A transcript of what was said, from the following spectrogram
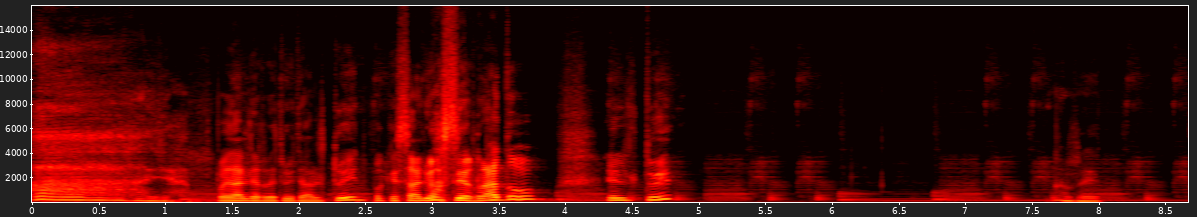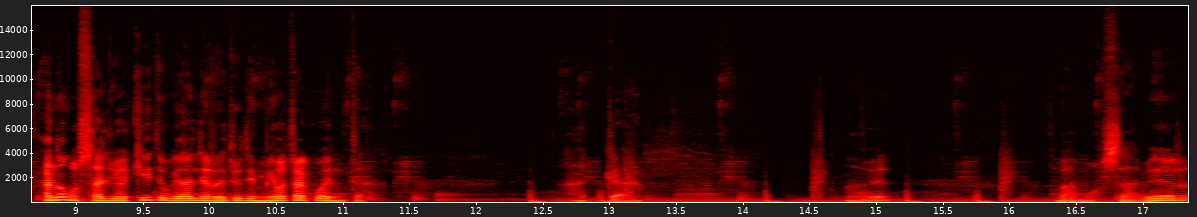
Ah, ya. Puedo darle retweet al tweet porque salió hace rato el tweet. Ah, no, pues salió aquí. Tengo que darle retweet en mi otra cuenta. Acá. A ver. Vamos a ver.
